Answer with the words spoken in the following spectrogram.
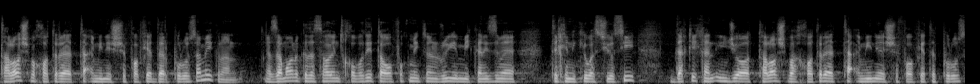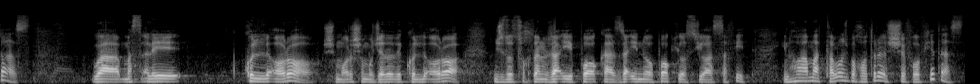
تلاش به خاطر تأمین شفافیت در پروسه می‌کنن. زمانی که دسته های انتخاباتی توافق می‌کنن روی مکانیزم تکنیکی و سیاسی دقیقا اینجا تلاش به خاطر تأمین شفافیت پروسه است. و مسئله کل آرا شمارش مجدد کل آرا جدا ساختن رأی پاک از رأی ناپاک یا سیاه سفید اینها همه تلاش به خاطر شفافیت است.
